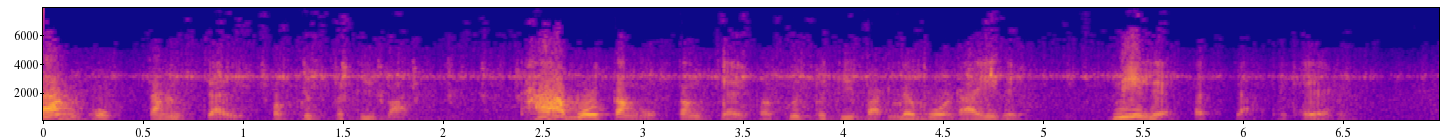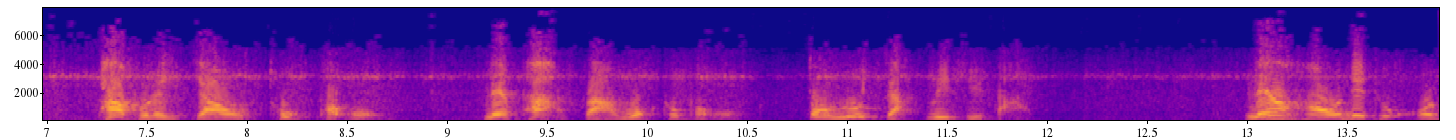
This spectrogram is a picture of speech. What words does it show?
ตั้งอกตั้งใจประพฤติปฏิบัติ ถ้าโบตั้งอกตั้งใจประพฤติปฏิบัติแล้วโบได้เลย นี่แหละสัจจะแท้พระพุทธเจ้าทุกพระองค์ และพระสาวกทุกพระองค์ ต้องรู้จักวิธีตาย แล้วเฮานี่ทุกคน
